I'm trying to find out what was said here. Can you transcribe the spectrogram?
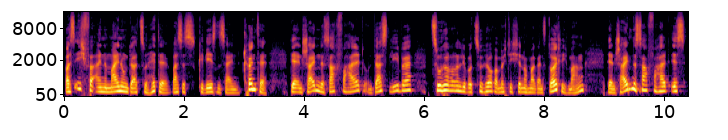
was ich für eine Meinung dazu hätte, was es gewesen sein könnte, der entscheidende Sachverhalt, und das, liebe Zuhörerinnen, liebe Zuhörer, möchte ich hier nochmal ganz deutlich machen, der entscheidende Sachverhalt ist,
